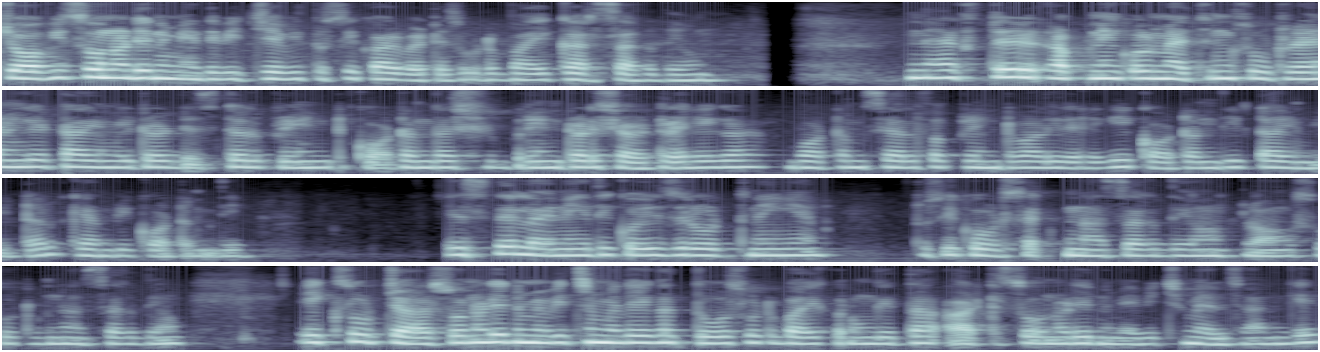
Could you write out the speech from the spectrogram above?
2499 ਦੇ ਵਿੱਚ ਇਹ ਵੀ ਤੁਸੀਂ ਘਰ ਬੈਠੇ ਸੂਟ ਬਾਈ ਕਰ ਸਕਦੇ ਹੋ। ਨੈਕਸਟ ਆਪਣੇ ਕੋਲ ਮੈਚਿੰਗ ਸੂਟ ਰਹਿਣਗੇ 2.5 ਮੀਟਰ ਡਿਜੀਟਲ ਪ੍ਰਿੰਟ ਕਾਟਨ ਦਾ ਪ੍ਰਿੰਟਡ ਸ਼ਰਟ ਰਹੇਗਾ। ਬਾਟਮ ਸੈਲਫ ਪ੍ਰਿੰਟ ਵਾਲੀ ਰਹੇਗੀ ਕਾਟਨ ਦੀ 2.5 ਮੀਟਰ ਕੈਮਰੀ ਕਾਟਨ ਦੀ। ਇਸ ਤੇ ਲਾਈਨਿੰਗ ਦੀ ਕੋਈ ਜ਼ਰੂਰਤ ਨਹੀਂ ਹੈ। ਤੁਸੀਂ ਕੋਟ ਸੈੱਟ ਬਣਾ ਸਕਦੇ ਹੋ, ਲੌਂਗ ਸੂਟ ਬਣਾ ਸਕਦੇ ਹੋ। ਇੱਕ ਸੂਟ 499 ਵਿੱਚ ਮਿਲੇਗਾ, ਦੋ ਸੂਟ ਬਾਈ ਕਰੋਗੇ ਤਾਂ 899 ਵਿੱਚ ਮਿਲ ਜਾਣਗੇ।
